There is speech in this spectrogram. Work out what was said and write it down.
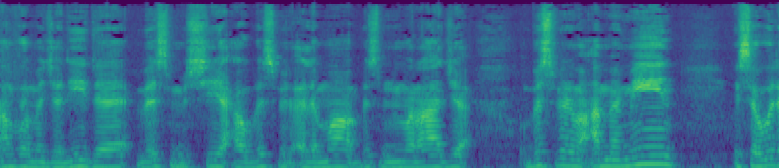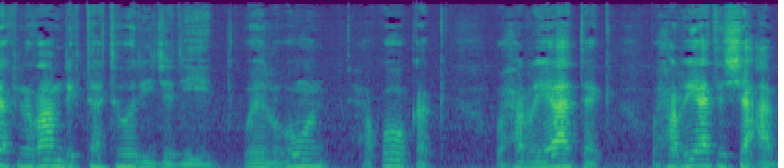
أنظمة جديدة باسم الشيعة وباسم العلماء وباسم المراجع وباسم المعممين يسوي لك نظام دكتاتوري جديد ويلغون حقوقك وحرياتك وحريات الشعب.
